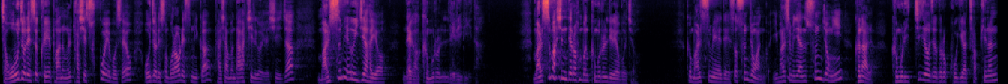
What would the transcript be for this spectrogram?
자, 5절에서 그의 반응을 다시 숙고해 보세요. 5절에서 뭐라고 그랬습니까? 다시 한번 다 같이 읽어요. 시작. 말씀에 의지하여 내가 그물을 내리리이다. 말씀하신 대로 한번 그물을 내려보죠. 그 말씀에 대해서 순종한 거예요. 이 말씀에 대한 순종이 그날 그물이 찢어지도록 고기가 잡히는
